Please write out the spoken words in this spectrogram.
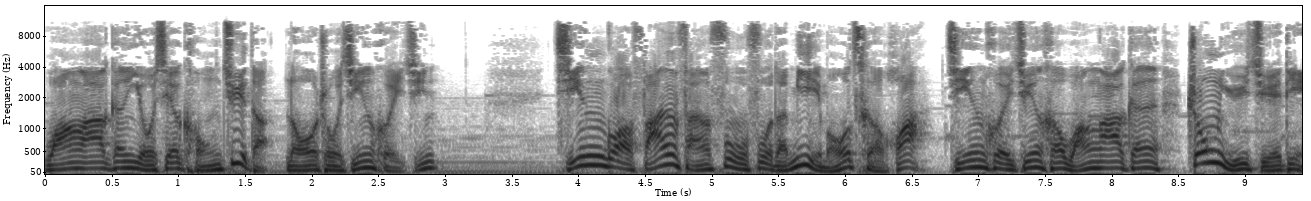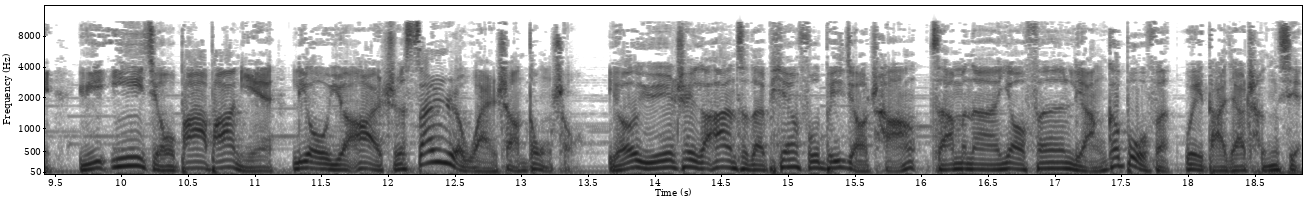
王阿根有些恐惧的搂住金慧君。经过反反复复的密谋策划，金慧君和王阿根终于决定于一九八八年六月二十三日晚上动手。由于这个案子的篇幅比较长，咱们呢要分两个部分为大家呈现。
